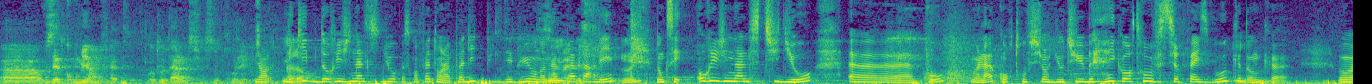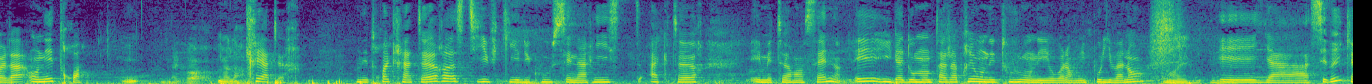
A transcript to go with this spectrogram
Euh, vous êtes combien en fait au total sur ce projet? L'équipe d'Original Studio, parce qu'en fait on l'a pas dit depuis le début, on n'en a Oui. pas parlé. Oui. Donc c'est Original Studio euh, Pau, voilà, qu'on retrouve sur YouTube et qu'on retrouve sur Facebook. Donc euh, voilà, on est trois D'accord Voilà. créateurs. On est trois créateurs. Steve qui est du coup scénariste, acteur et metteur en scène. Et il aide au montage après, on est toujours, on est, voilà, on est polyvalent. Oui. Et il y a Cédric,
